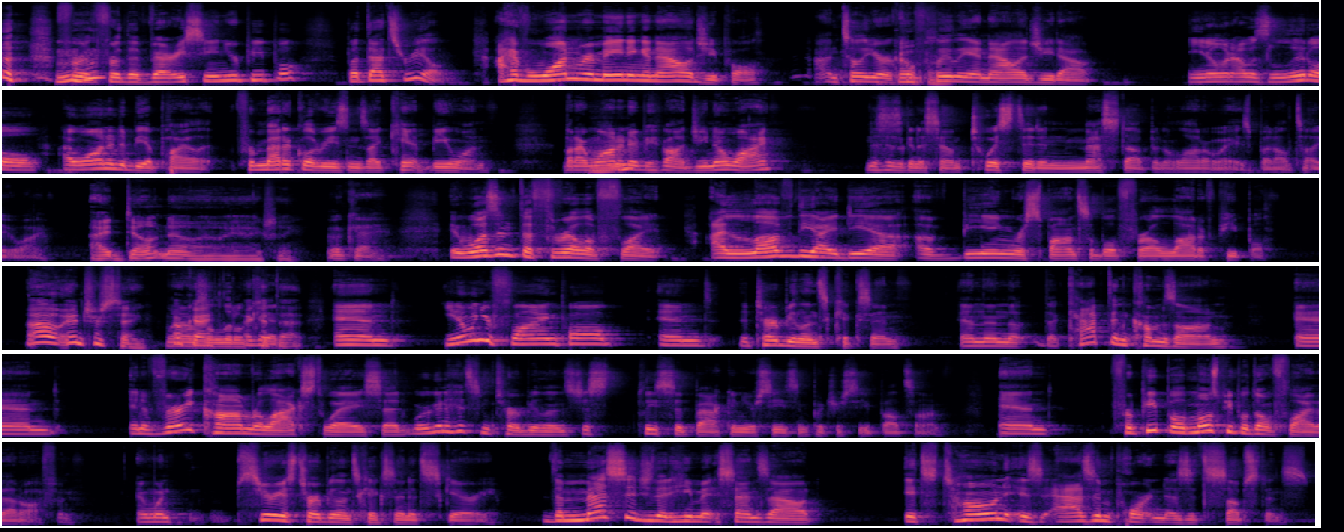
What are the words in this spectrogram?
Mm-hmm. for the very senior people, but that's real. I have one remaining analogy, Paul, until you're Go completely analogied out. You know, when I was little, I wanted to be a pilot. For medical reasons, I can't be one. But I wanted Mm-hmm. to be a pilot. Do you know why? This is going to sound twisted and messed up in a lot of ways, but I'll tell you why. I don't know, actually. Okay. It wasn't the thrill of flight. I love the idea of being responsible for a lot of people Oh, interesting. when okay, I was a little I kid. get that. And you know when you're flying, Paul, and the turbulence kicks in, and then the, the captain comes on and in a very calm, relaxed way said, We're gonna hit some turbulence. Just please sit back in your seats and put your seatbelts on. And for people, most people don't fly that often. And when serious turbulence kicks in, it's scary. The message that he sends out, its tone is as important as its substance.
